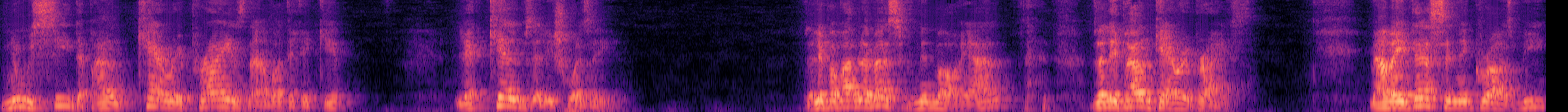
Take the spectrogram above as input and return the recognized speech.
nous ici, de prendre Carey Price dans votre équipe, lequel vous allez choisir? Vous allez probablement, si vous venez de Montréal, vous allez prendre Carey Price. Mais en même temps, Sidney Crosby,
